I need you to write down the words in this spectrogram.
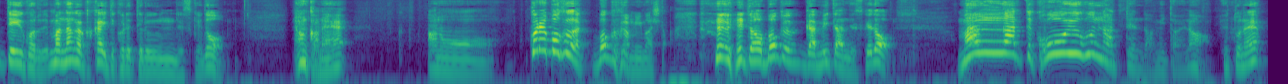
っていうことで、まあ、長く書いてくれてるんですけど、なんかね、あのー、これ僕が、僕が見ました。えっと、僕が見たんですけど、漫画ってこういう風になってんだ、みたいな。えっとね。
